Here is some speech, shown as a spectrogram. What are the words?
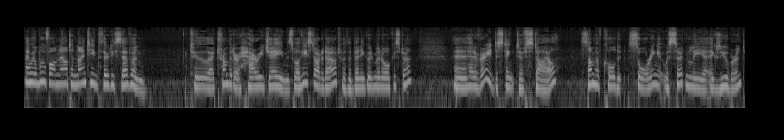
And we'll move on now to 1937 to uh, trumpeter Harry James. Well, he started out with the Benny Goodman Orchestra and had a very distinctive style. Some have called it soaring. It was certainly uh, exuberant.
